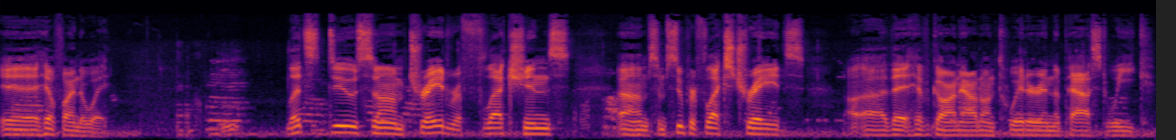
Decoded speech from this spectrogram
eh, he'll find a way. Let's do some trade reflections, um, some Superflex trades uh, that have gone out on Twitter in the past week.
